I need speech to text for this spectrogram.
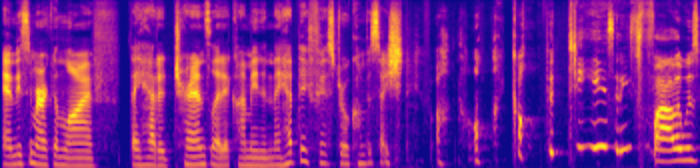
And this American Life, they had a translator come in and they had their first real conversation ever. Oh my God, the tears. And his father was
